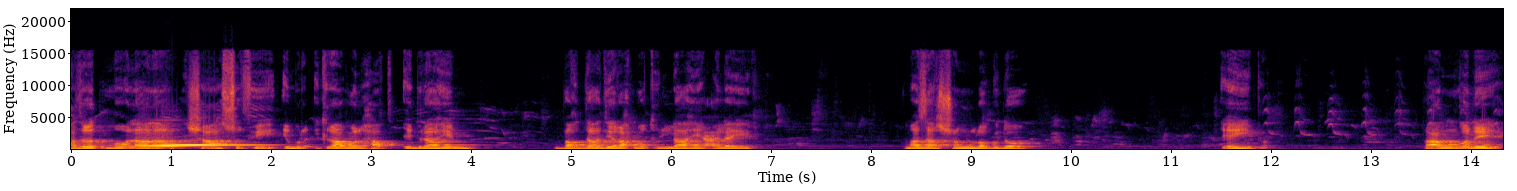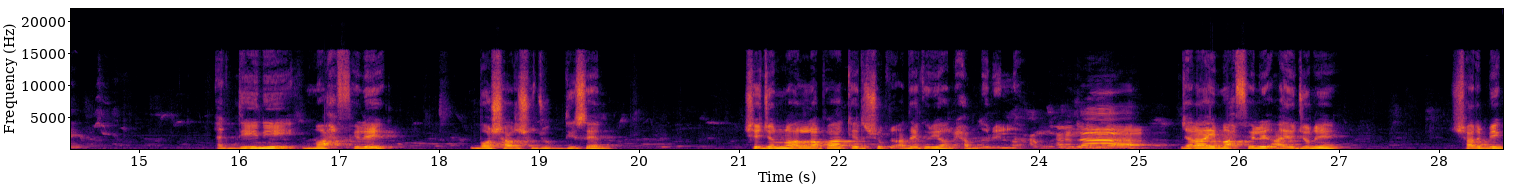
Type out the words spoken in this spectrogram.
হজরত মৌলানা শাহ সুফি ইকরামুল হক ইব্রাহিম বাগদাদি রহমতুল্লাহ আলাইর মাজার সংলগ্ন এই প্রাঙ্গণে একদিনই মাহফিলে বসার সুযোগ দিছেন। সেজন্য আল্লাহ পাকের শুক্র আদায় করি আলহামদুলিল্লাহ। যারা এই মাহফিলের আয়োজনে সার্বিক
